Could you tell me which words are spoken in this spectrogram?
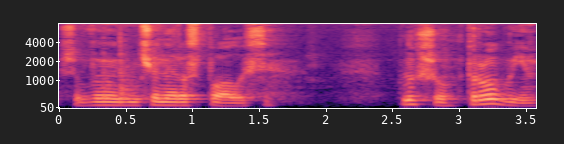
щоб воно нічого не розпалося. Ну що, пробуємо.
